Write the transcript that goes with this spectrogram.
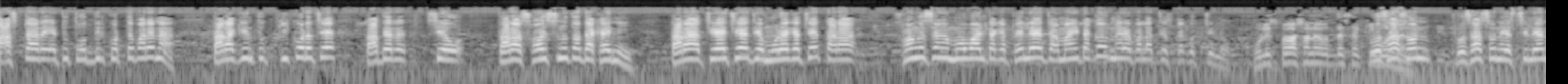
লাশটার একটু তদবির করতে পারে না? তারা কিন্তু কি করেছে? তাদের সে তারা সহিষ্ণুতা দেখায়নি। তারা চেয়েছে যে মরে গেছে তারা সঙ্গে সঙ্গে মোবাইলটাকে ফেলে জামাইটাকেও মেরে ফেলার চেষ্টা করছিল। পুলিশ প্রশাসনের উদ্দেশ্যে প্রশাসন প্রশাসন এসেছিলেন।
